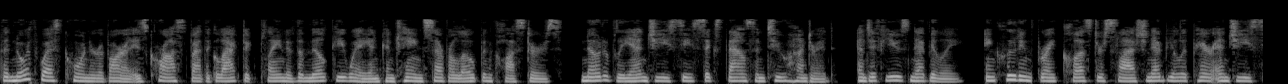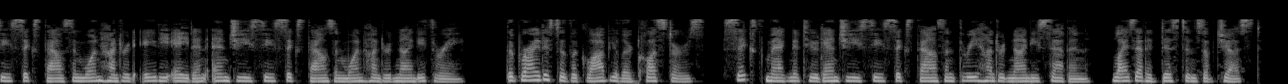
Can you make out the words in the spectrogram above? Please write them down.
The northwest corner of Ara is crossed by the galactic plane of the Milky Way and contains several open clusters, notably NGC 6200, and diffuse nebulae, including the bright cluster slash nebula pair NGC 6188 and NGC 6193. The brightest of the globular clusters, 6th magnitude NGC 6397, lies at a distance of just,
